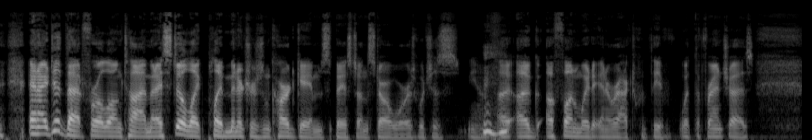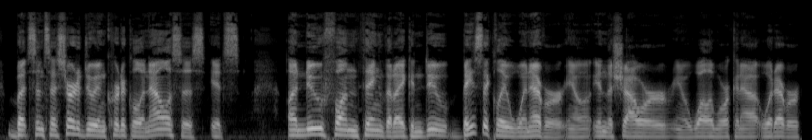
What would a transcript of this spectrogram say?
and I did that for a long time, and I still like play miniatures and card games based on Star Wars, which is you know a, a, a fun way to interact with the with the franchise. But since I started doing critical analysis, it's a new fun thing that I can do basically whenever, you know, in the shower, you know, while I'm working out, whatever.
